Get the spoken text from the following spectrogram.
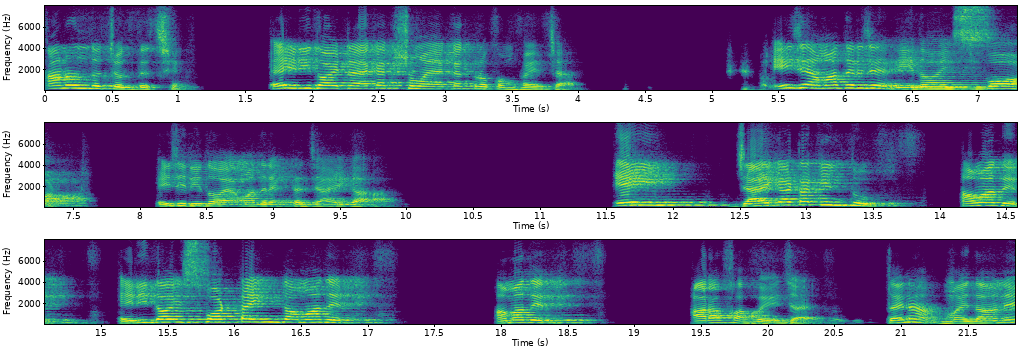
আনন্দ চলতেছে। এই হৃদয়টা এক এক সময় এক এক রকম হয়ে যায়। এই যে আমাদের যে হৃদয় স্পট, এই যে হৃদয় আমাদের একটা জায়গা। এই জায়গাটা কিন্তু আমাদের, এই হৃদয় স্পটটাই কিন্তু আমাদের আমাদের আরাফা হয়ে যায়, তাই না? ময়দানে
